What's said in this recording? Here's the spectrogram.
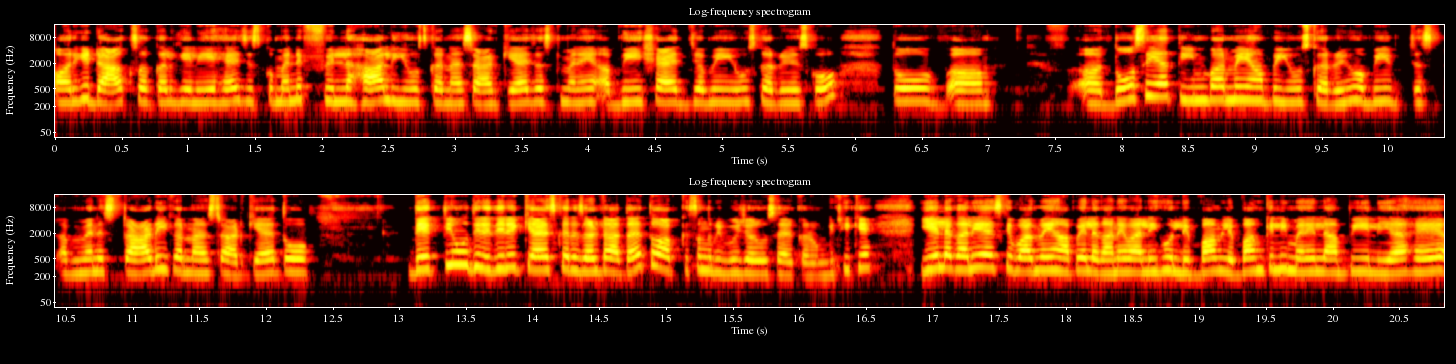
और ये डार्क सर्कल के लिए है जिसको मैंने फ़िलहाल यूज़ करना स्टार्ट किया है। जस्ट मैंने अभी शायद जब मैं यूज़ कर रही हूँ इसको तो आ, दो से या तीन बार मैं यहाँ पे यूज़ कर रही हूँ। अभी जस्ट अभी मैंने स्टार्ट ही करना स्टार्ट किया है तो देखती हूँ धीरे धीरे क्या इसका रिज़ल्ट आता है तो आपके संग रिव्यू ज़रूर शेयर करूँगी, ठीक है? ये लगा लिया, इसके बाद मैं यहाँ पे लगाने वाली हूँ लिप बाम लिप बाम के लिए मैंने यहाँ पे लिया है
